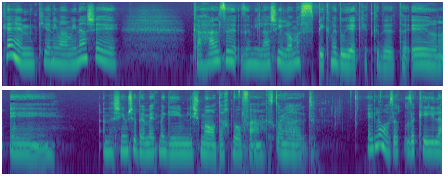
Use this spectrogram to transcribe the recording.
כן, כי אני מאמינה ש... קהל זה, זה מילה שהיא לא מספיק מדויקת כדי לתאר אה, אנשים שבאמת מגיעים לשמוע אותך בהופעה. זאת אומרת, אה, לא, זו, זו קהילה.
